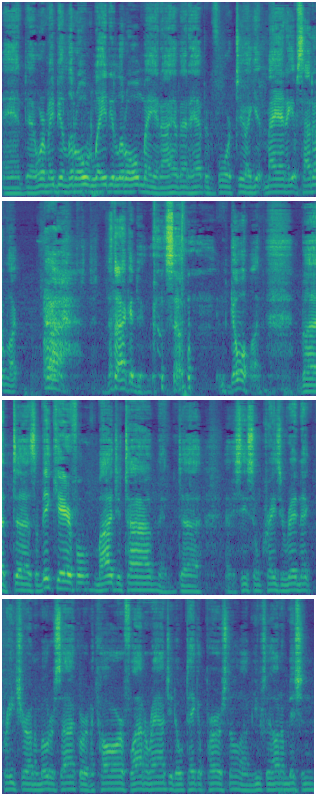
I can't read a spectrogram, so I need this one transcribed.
And, uh, or maybe a little old lady, a little old man. I have that happen before too. I get mad, I get beside them like, ah, nothing I can do. so, go on. But uh, so be careful, mind your time, and uh, if you see some crazy redneck preacher on a motorcycle or in a car flying around you, don't take it personal. I'm usually on a mission.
